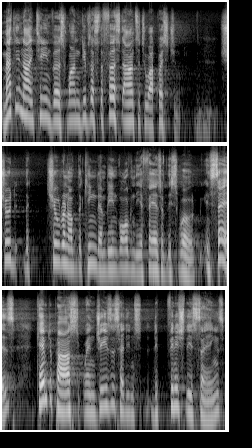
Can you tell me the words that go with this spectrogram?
Matthew 19, verse 1, gives us the first answer to our question Should the children of the kingdom be involved in the affairs of this world? It says, Came to pass when Jesus had finished these sayings,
